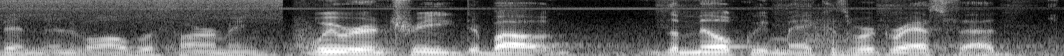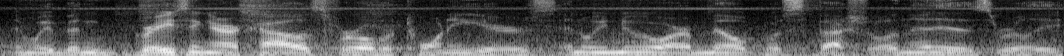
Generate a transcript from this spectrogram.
been involved with farming. We were intrigued about the milk we make because we're grass fed and we've been grazing our cows for over 20 years and we knew our milk was special and it is really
